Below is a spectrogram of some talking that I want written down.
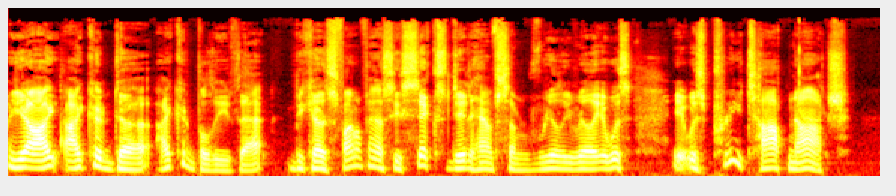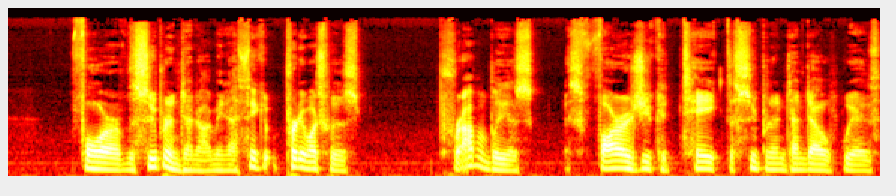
Yeah, I, I could uh, I could believe that because Final Fantasy VI did have some really really it was it was pretty top notch for the Super Nintendo. I mean, I think it pretty much was probably as as far as you could take the Super Nintendo with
